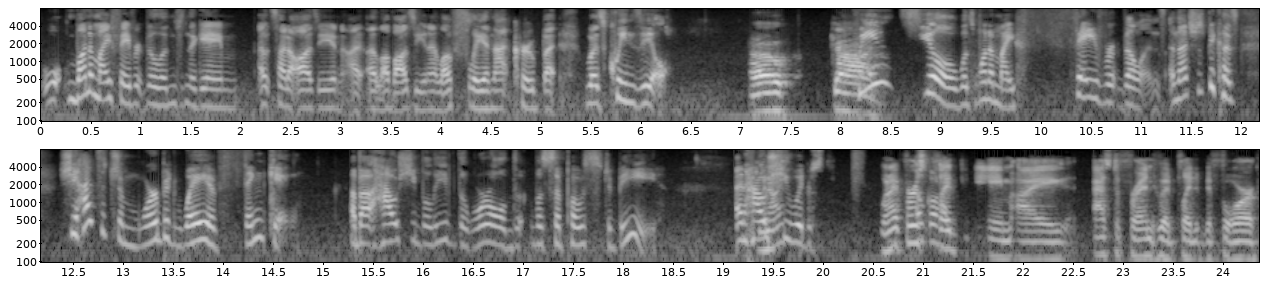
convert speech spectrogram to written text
one of my favorite villains in the game, outside of Ozzie, and I, I love Ozzie and I love Flea and that crew, but was Queen Zeal. Oh God. Queen Zeal was one of my favorite villains, and that's just because she had such a morbid way of thinking about how she believed the world was supposed to be, and how When I she would. When I first Oh, go played the game, I asked a friend who had played it before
